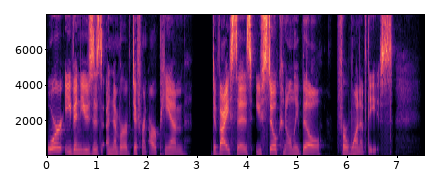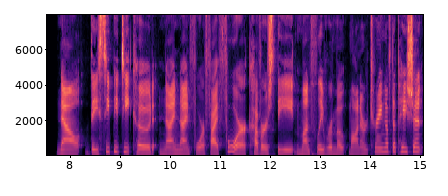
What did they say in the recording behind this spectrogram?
or even uses a number of different RPM devices, you still can only bill for one of these. Now, the CPT code 99454 covers the monthly remote monitoring of the patient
